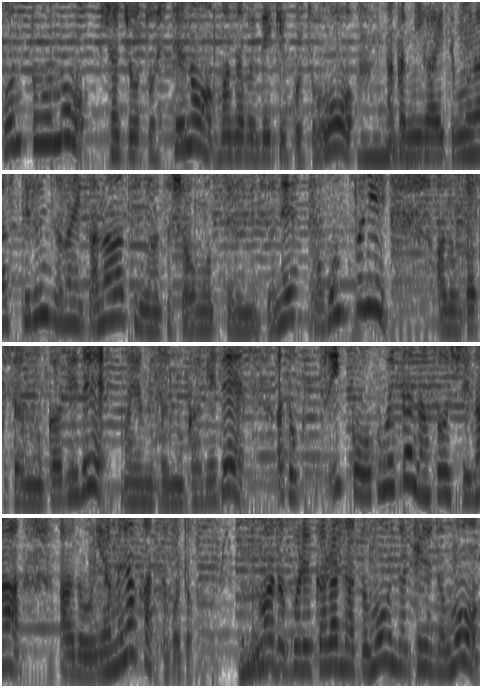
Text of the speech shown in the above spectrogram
本当の社長としての学ぶべきことをなんか磨いてもらってるんじゃないかなっていうのは私は思ってるんですよね。本当にあのタクちゃんのおかげで、まあ、やめちゃんのおかげであと一個褒めたいのは宗師があの辞めなかったこと、まだこれからだと思うんだけれども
